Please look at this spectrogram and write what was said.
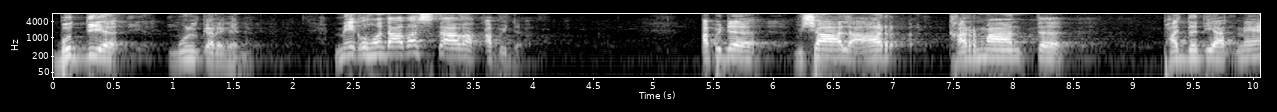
බුද්ධිය මුල් කරගෙන. මේක හොඳ අවස්ථාවක් අපිට. අපිට විශාල කර්මාන්ත පද්ධතියක් නෑ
